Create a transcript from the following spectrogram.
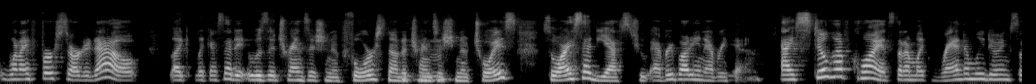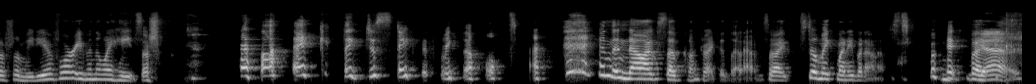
when I first started out, like like I said, it was a transition of force, not a Mhm. transition of choice. So I said yes to everybody and everything. I still have clients that I'm like randomly doing social media for, even though I hate social. like they just stayed with me the whole time, and then now I've subcontracted that out, so I still make money, but I don't have to do it. But yes.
